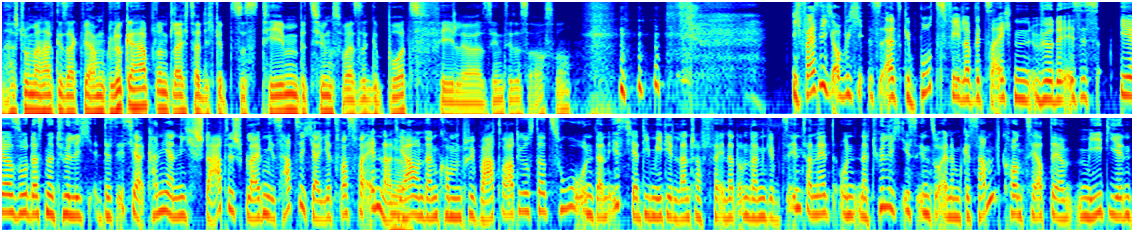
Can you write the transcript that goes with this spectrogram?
Herr Stuhlmann hat gesagt, wir haben Glück gehabt und gleichzeitig gibt es System- bzw. Geburtsfehler. Sehen Sie das auch so? Ich weiß nicht, ob ich es als Geburtsfehler bezeichnen würde. Es ist eher so, dass natürlich, das ist ja, kann ja nicht statisch bleiben. Es hat sich ja jetzt was verändert, ja. ja? Und dann kommen Privatradios dazu und dann ist ja die Medienlandschaft verändert und dann gibt's Internet. Und natürlich ist in so einem Gesamtkonzert der Medien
